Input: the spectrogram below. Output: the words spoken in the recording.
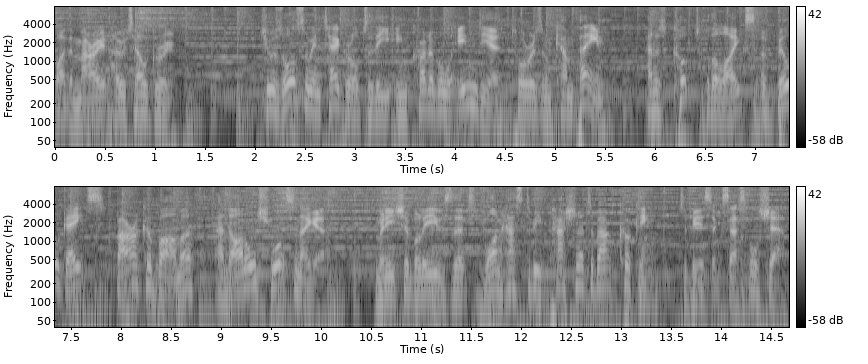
by the Marriott Hotel Group. She was also integral to the Incredible India tourism campaign and has cooked for the likes of Bill Gates, Barack Obama, and Arnold Schwarzenegger. Manisha believes that one has to be passionate about cooking to be a successful chef.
